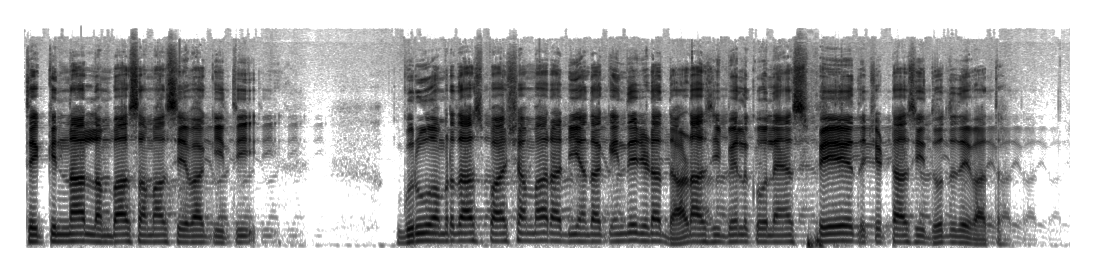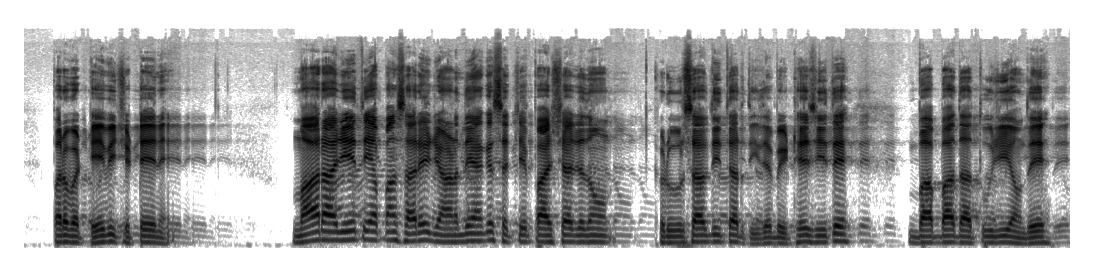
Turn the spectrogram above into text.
ਤੇ ਕਿੰਨਾ ਲੰਬਾ ਸਮਾਂ ਸੇਵਾ ਕੀਤੀ। ਗੁਰੂ ਅਮਰਦਾਸ ਪਾਤਸ਼ਾਹ ਮਹਾਰਾਜੀਆਂ ਦਾ ਕਹਿੰਦੇ ਜਿਹੜਾ ਦਾੜਾ ਸੀ ਬਿਲਕੁਲ ਐ ਸਫੇਦ ਚਿੱਟਾ ਸੀ, ਦੁੱਧ ਦੇ ਵੱਤ। ਪਰ ਵੱਟੇ ਵੀ ਚਿੱਟੇ ਨੇ। ਮਹਾਰਾਜ, ਇਹ ਤੇ ਆਪਾਂ ਸਾਰੇ ਜਾਣਦੇ ਆ ਕਿ ਸੱਚੇ ਪਾਤਸ਼ਾਹ ਜਦੋਂ ਖਡੂਰ ਸਾਹਿਬ ਦੀ ਧਰਤੀ ਤੇ ਬੈਠੇ ਸੀ ਤੇ ਬਾਬਾ ਦਾਤੂ ਜੀ ਆਉਂਦੇ।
